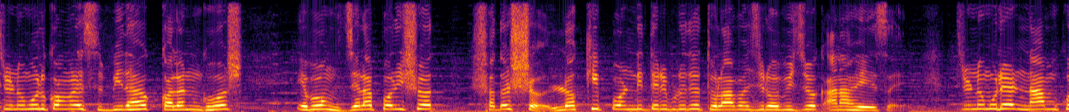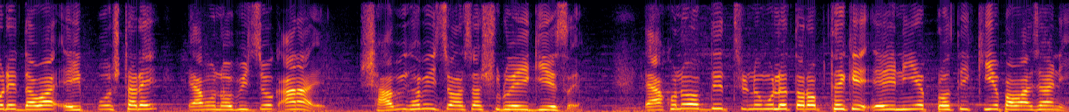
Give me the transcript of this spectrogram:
তৃণমূল কংগ্রেস বিধায়ক কল্যাণ ঘোষ এবং জেলা পরিষদ সদস্য লক্ষ্মী পণ্ডিতের বিরুদ্ধে তোলাবাজির অভিযোগ আনা হয়েছে। তৃণমূলের নাম করে দেওয়া এই পোস্টারে এমন অভিযোগ আনায় স্বাভাবিকভাবেই চর্চা শুরু হয়ে গিয়েছে। এখনও অবধি তৃণমূলের তরফ থেকে এই নিয়ে প্রতিক্রিয়া পাওয়া যায়নি।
